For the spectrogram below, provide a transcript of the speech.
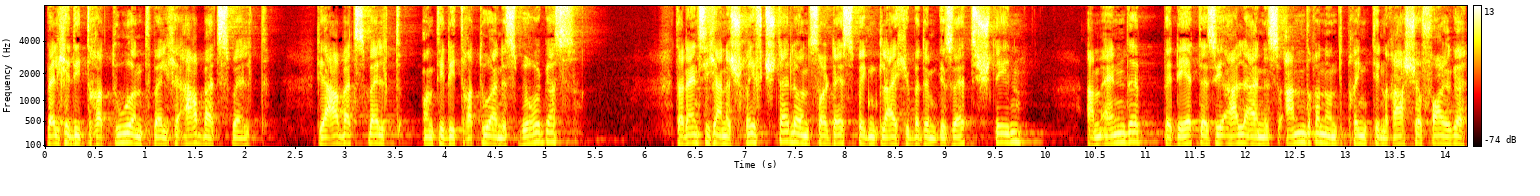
Welche Literatur und welche Arbeitswelt? Die Arbeitswelt und die Literatur eines Bürgers? Da nennt sich eine Schriftsteller und soll deswegen gleich über dem Gesetz stehen. Am Ende belehrt er sie alle eines anderen und bringt in rascher Folge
